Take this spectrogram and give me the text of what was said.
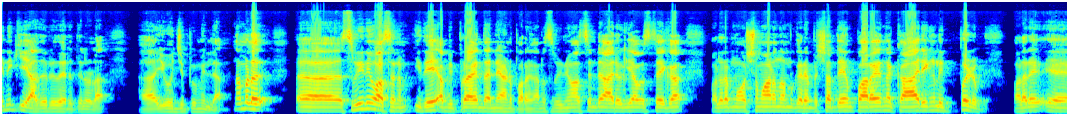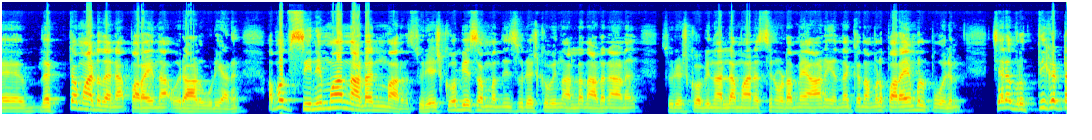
എനിക്ക് യാതൊരു തരത്തിലുള്ള യോജിപ്പുമില്ല. നമ്മൾ ശ്രീനിവാസനും ഇതേ അഭിപ്രായം തന്നെയാണ് പറയുന്നത്. കാരണം ശ്രീനിവാസന്റെ ആരോഗ്യാവസ്ഥയൊക്കെ വളരെ മോശമാണെന്ന് നമുക്കറിയാം പക്ഷെ അദ്ദേഹം പറയുന്ന കാര്യങ്ങൾ ഇപ്പോഴും വളരെ വ്യക്തമായിട്ട് തന്നെ പറയുന്ന ഒരാൾ കൂടിയാണ്. അപ്പം സിനിമാ നടന്മാർ സുരേഷ് ഗോപിയെ സംബന്ധിച്ച് സുരേഷ് ഗോപി നല്ല നടനാണ് സുരേഷ് ഗോപി നല്ല മനസ്സിനുടമയാണ് എന്നൊക്കെ നമ്മൾ പറയുമ്പോൾ പോലും ചില വൃത്തികെട്ട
